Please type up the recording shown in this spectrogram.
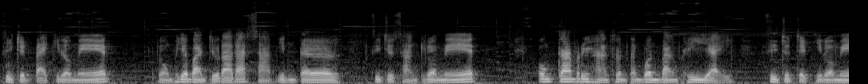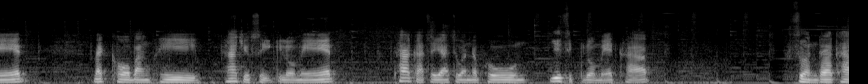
4.8 กิโลเมตร โรงพยาบาลจุฬารัตน์3อินเตอร์ 4.3 กิโลเมตร องค์การบริหารส่วนตำบลบางพลีใหญ่ 4.7 กิโลเมตร แมคโครบางพลี 5.4 กิโลเมตร ท่าอากาศยานสุวรรณภูมิ 20 กิโลเมตรครับ ส่วนราคา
